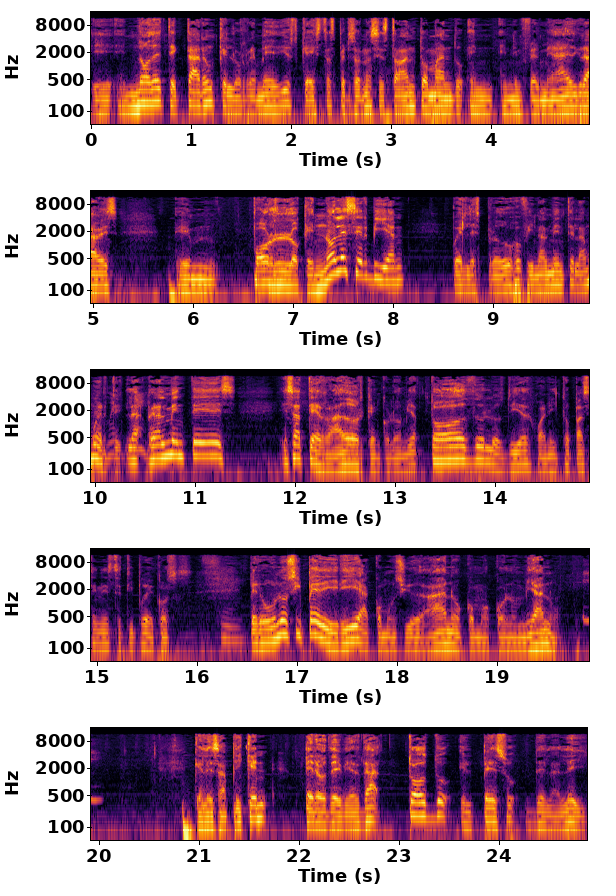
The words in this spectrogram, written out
eh, no detectaron que los remedios que estas personas estaban tomando en, en enfermedades graves, em, por lo que no les servían, pues les produjo finalmente la muerte. La- realmente es, es aterrador que en Colombia todos los días, Juanito, pasen este tipo de cosas. Pero uno sí pediría como ciudadano, como colombiano, que les apliquen, pero de verdad, todo el peso de la ley.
